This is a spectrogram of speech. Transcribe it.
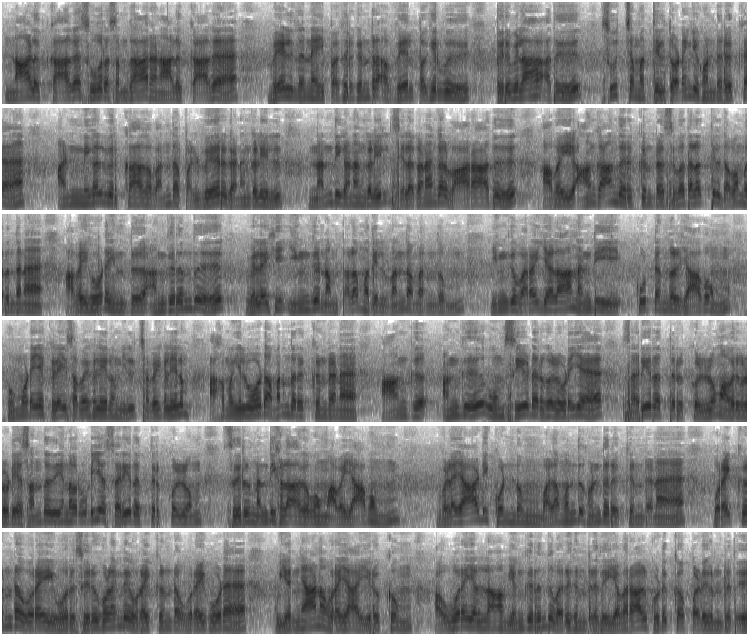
நாளுக்காக சூரசம்ஹார நாளுக்காக வேலிதனை பகிர்கின்ற அவ்வேல் பகிர்வு பெருவிழா அது சூட்சமத்தில் தொடங்கி கொண்டிருக்க அந்நிகழ்விற்காக வந்த பல்வேறு கணங்களில் நந்தி கணங்களில் சில கணங்கள் வாராது அவை ஆங்காங்கு இருக்கின்ற சிவதலத்தில் தவம் இருந்தன. அவை கூட இன்று அங்கிருந்து விலகி இங்கு நம் தளம் அதில் வந்தமர்ந்தும் இங்கு வர இயலா நந்தி கூட்டங்கள் யாவும் உம்முடைய கிளை சபைகளிலும் இல் சபைகளிலும் அகமகிழ்வோடு அமர்ந்திருக்கின்றன. அங்கு அங்கு உம் சீடர்களுடைய சரீரத்திற்குள்ளும் அவர்களுடைய சந்ததியினருடைய சரீரத்திற்குள்ளும் சிறு நந்திகளாகவும் அவை யாவும் விளையாடி கொண்டும் வலம் வந்து கொண்டிருக்கின்றன. உரைக்கின்ற உரை ஒரு சிறு குழந்தை உரைக்கின்ற உரை கூட உயர்ஞான உரையாய் இருக்கும். அவ்வுரையெல்லாம் எங்கிருந்து வருகின்றது? எவரால் கொடுக்கப்படுகின்றது?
